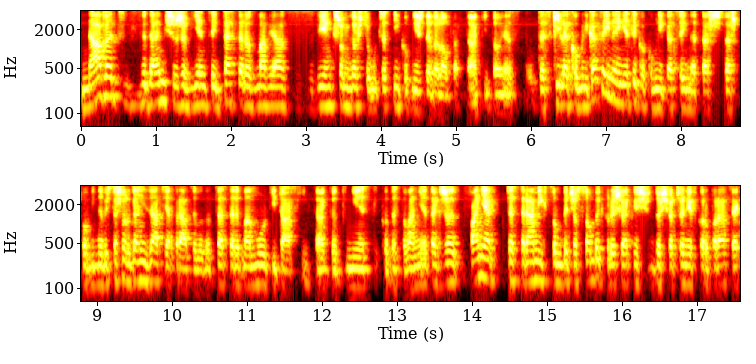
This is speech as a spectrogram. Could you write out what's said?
nawet wydaje mi się, że więcej tester rozmawia z większą ilością uczestników niż deweloper, tak? I to jest te skille komunikacyjne i nie tylko komunikacyjne też, też powinny być, też organizacja pracy, bo tester ma multitasking, tak? To, to nie jest tylko testowanie, także fajnie jak testerami chcą być osoby, które już jakieś doświadczenie w korporacjach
